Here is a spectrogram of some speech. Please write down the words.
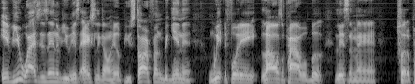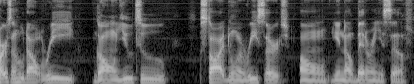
If you watch this interview, it's actually gonna help you. Start from the beginning with the 48 Laws of Power book. Listen, man, for the person who don't read, go on YouTube, start doing research on, you know, bettering yourself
